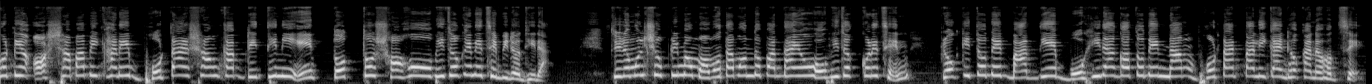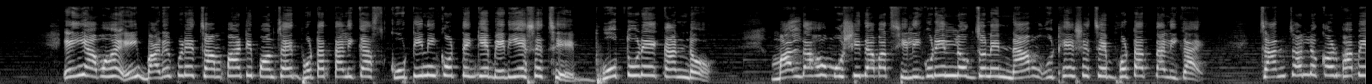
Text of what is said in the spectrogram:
ভোটে অস্বাভাবিক হারে ভোটার সংখ্যা বৃদ্ধি নিয়ে তথ্য সহ অভিযোগ এনেছে বিরোধীরা। তৃণমূল সুপ্রিমো মমতা বন্দ্যোপাধ্যায়ও অভিযোগ করেছেন, প্রকৃতদের বাদ দিয়ে বহিরাগতদের নাম ভোটার তালিকায় ঢোকানো হচ্ছে। এই আবহে বারুইপুরের চাম্পাহাটি পঞ্চায়েত ভোটার তালিকা স্কুটিনি করতে গিয়ে বেরিয়ে এসেছে ভুতুরে কাণ্ড। মালদাহ, মুর্শিদাবাদ, শিলিগুড়ির লোকজনের নাম উঠে এসেছে ভোটার তালিকায়। চাঞ্চল্যকরভাবে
